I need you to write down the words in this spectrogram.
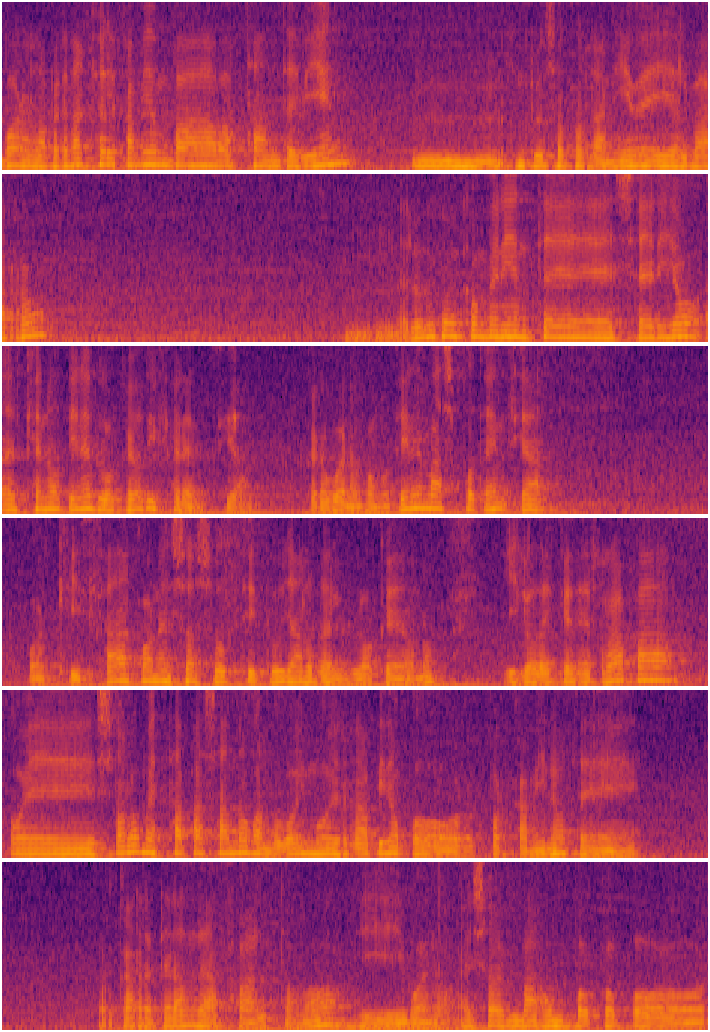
Bueno, la verdad es que el camión va bastante bien, mm, incluso por la nieve y el barro. Mm, el único inconveniente serio es que no tiene bloqueo diferencial. Pero bueno, como tiene más potencia, pues quizá con eso sustituya lo del bloqueo, ¿no? Y lo de que derrapa, pues solo me está pasando cuando voy muy rápido por, por caminos de... por carreteras de asfalto, ¿no? Y bueno, eso es más un poco por,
